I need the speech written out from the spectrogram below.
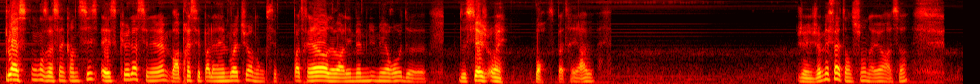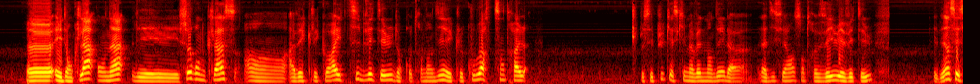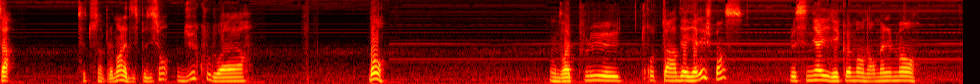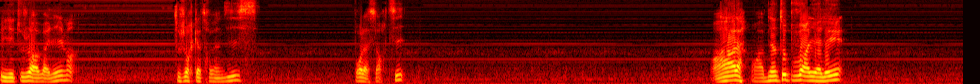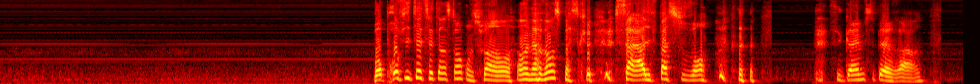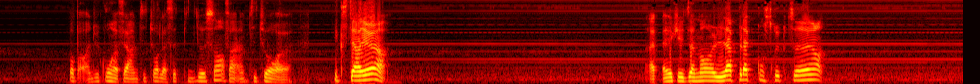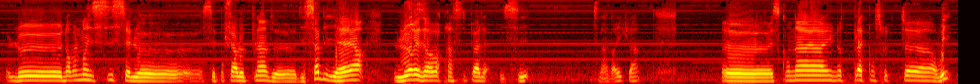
place 11 à 56, est-ce que là c'est les mêmes? Bon, après, c'est pas la même voiture, donc c'est pas très rare d'avoir les mêmes numéros de, de siège. Ouais, bon, c'est pas très grave. J'ai jamais fait attention d'ailleurs à ça. Euh, et donc là, on a les secondes classes avec les corails type VTU, donc autrement dit avec le couloir central. Je sais plus qu'est-ce qui m'avait demandé la différence entre VU et VTU. Eh bien, c'est ça. C'est tout simplement la disposition du couloir. Bon. On ne devrait plus trop tarder à y aller, je pense. Le signal, il est comment Normalement, il est toujours à voie libre. Toujours 90. Pour la sortie. Voilà, on va bientôt pouvoir y aller. Bon, profitez de cet instant qu'on soit en, avance parce que ça arrive pas souvent. c'est quand même super rare. Hein. Bon, bah, du coup, on va faire un petit tour de la 7200, enfin un petit tour euh, extérieur. Avec évidemment la plaque constructeur. Le normalement ici c'est le c'est pour faire le plein de des sablières le réservoir principal ici. Cylindrique là. Euh, est-ce qu'on a une autre plaque constructeur? Oui.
